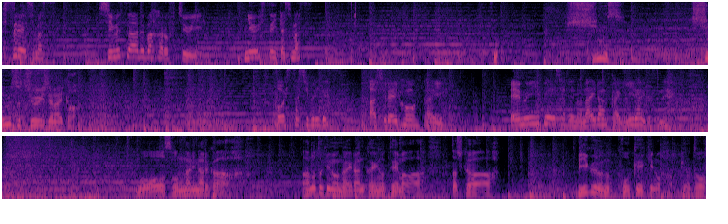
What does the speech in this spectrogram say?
失礼します。シムス・アル・バハロフ注意入室いたします。シムス？シムス注意じゃないかお久しぶりです。アシュレイ・ホーン対 ME ペイ社での内覧会以来ですね。もうそんなになるか。あの時の内覧会のテーマは確かビグロの後継機の発表と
